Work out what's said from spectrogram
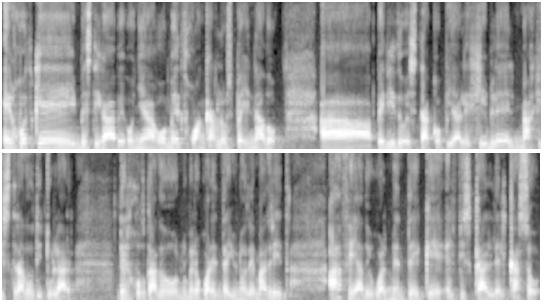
El juez que investiga a Begoña Gómez, Juan Carlos Peinado, ha pedido esta copia legible. El magistrado titular del juzgado número 41 de Madrid ha afeado igualmente que el fiscal del caso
